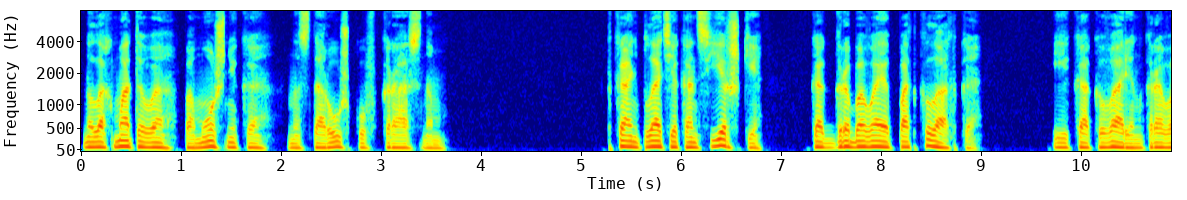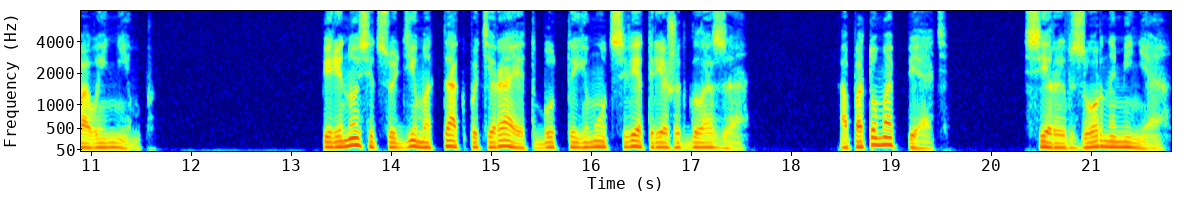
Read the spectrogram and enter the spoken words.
на лохматого помощника, на старушку в красном. Ткань платья консьержки, как гробовая подкладка и как варен кровавый нимб. Переносицу Дима так потирает, будто ему цвет режет глаза. А потом опять. Серый взор на меня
